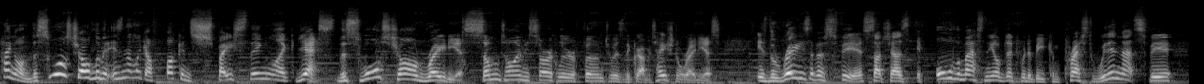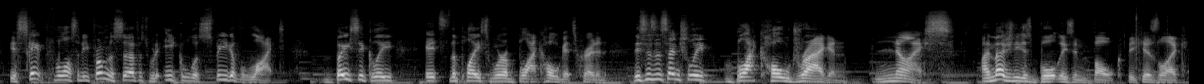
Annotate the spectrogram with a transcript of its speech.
Hang on, the Schwarzschild Limit, isn't that like a fucking space thing? Like, yes, the Schwarzschild Radius, sometime historically referred to as the gravitational radius, is the radius of a sphere such as if all the mass in the object were to be compressed within that sphere, the escape velocity from the surface would equal the speed of light. Basically, it's the place where a black hole gets created. This is essentially Black Hole Dragon. Nice. I imagine he just bought these in bulk because, like,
